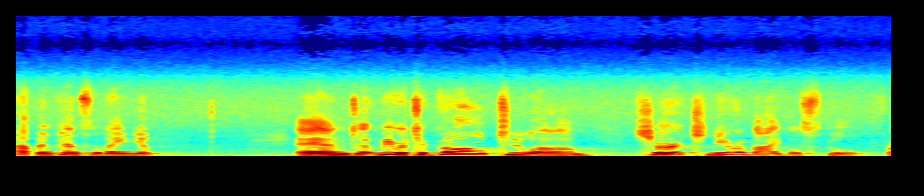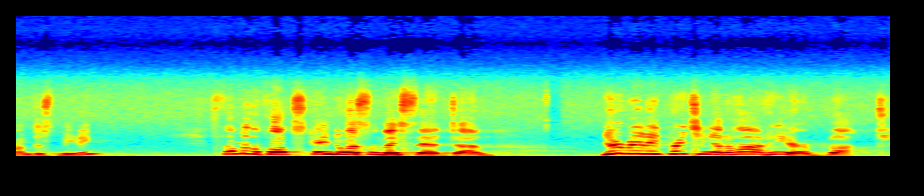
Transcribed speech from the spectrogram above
up in Pennsylvania, and uh, we were to go to a church near a Bible school from this meeting. Some of the folks came to us and they said, uh, you're really preaching it hot here, but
